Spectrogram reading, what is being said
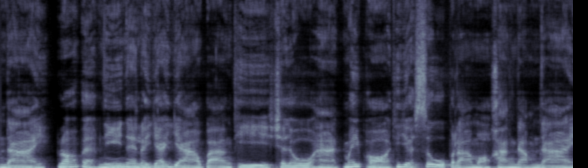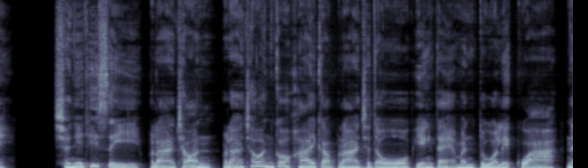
ำได้เพราะแบบนี้ในระยะยาวบางทีชะโดอาจไม่พอที่จะสู้ปลาหมอคางดำได้ ชนิดที่ 4 ปลาช่อน ปลาช่อนก็คล้ายกับปลาชะโด เพียงแต่มันตัวเล็กกว่า ใน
